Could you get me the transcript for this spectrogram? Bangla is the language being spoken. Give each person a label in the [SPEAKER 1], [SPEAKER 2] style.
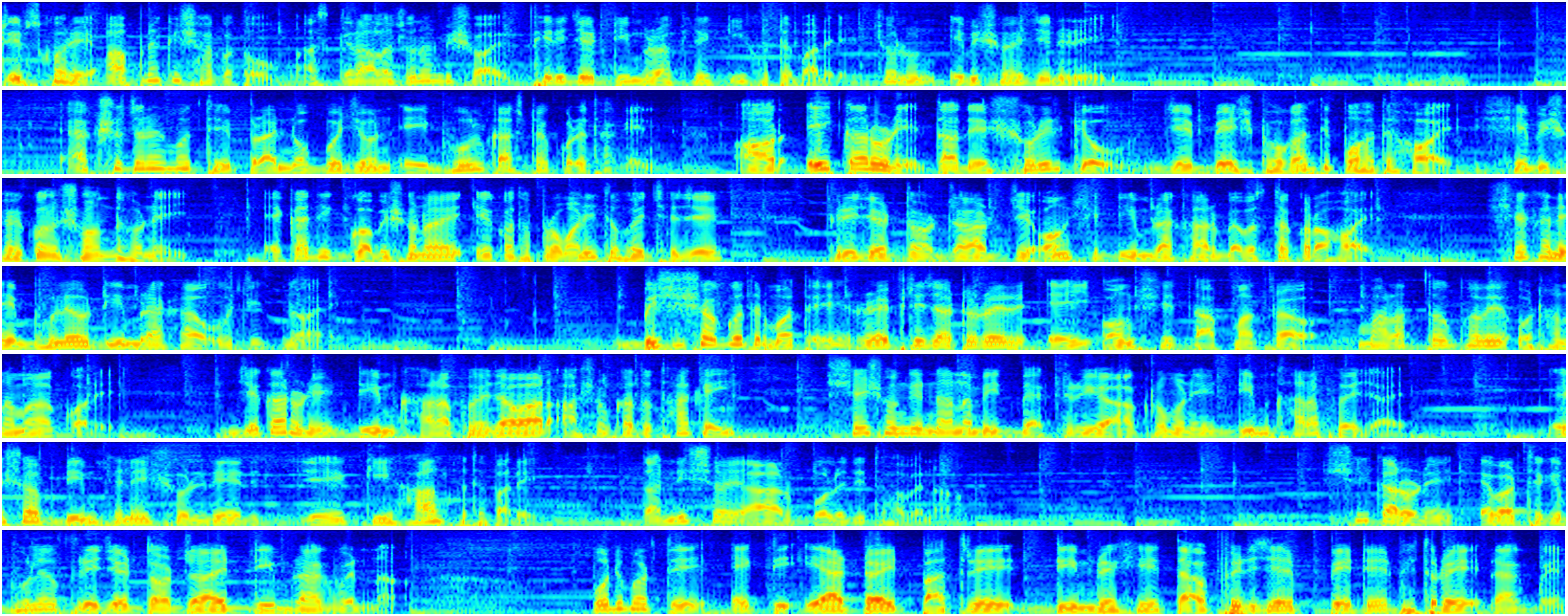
[SPEAKER 1] টিপস করে আপনাকে স্বাগতম। আজকের আলোচনার বিষয়, ফ্রিজে ডিম রাখলে কি হতে পারে? চলুন এ বিষয়ে জেনে নিই। একশো জনের মধ্যে প্রায় নব্বই জন এই ভুল কাজটা করে থাকেন। আর এই কারণে তাদের শরীরকেও যে বেশ ভোগান্তি পোহাতে হয়, সে বিষয়ে কোনো সন্দেহ নেই। একাধিক গবেষণায় একথা প্রমাণিত হয়েছে যে, ফ্রিজের দরজার যে অংশে ডিম রাখার ব্যবস্থা করা হয়, সেখানে ভুলেও ডিম রাখা উচিত নয়। বিশেষজ্ঞদের মতে, রেফ্রিজারেটরের এই অংশে তাপমাত্রা মারাত্মকভাবে ওঠানামা করে। যে কারণে ডিম খারাপ হয়ে যাওয়ার আশঙ্কা তো থাকেই, সেই সঙ্গে নানাবিধ ব্যাকটেরিয়া আক্রমণে ডিম খারাপ হয়ে যায়। এসব ডিম খেলে শরীরের যে কি হাল হতে পারে, তা নিশ্চয় আর বলে দিতে হবে না। সেই কারণে এবার থেকে ভুলেও ফ্রিজের দরজায় ডিম রাখবেন না। পরিবর্তে একটি এয়ারটাইট পাত্রে ডিম রেখে তা ফ্রিজের পেটের ভেতরে রাখবেন।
